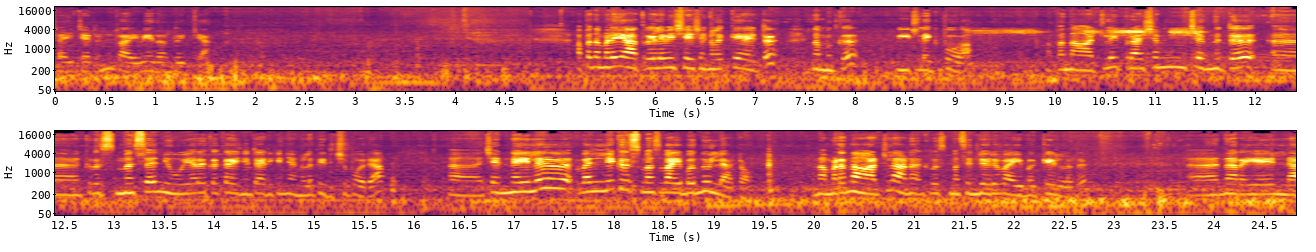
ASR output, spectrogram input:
ഷൈചേട്ടൻ ഡ്രൈവ് ചെയ്തുകൊണ്ടിരിക്കുക അപ്പം നമ്മുടെ യാത്രയിലെ വിശേഷങ്ങളൊക്കെ ആയിട്ട് നമുക്ക് വീട്ടിലേക്ക് പോവാം. അപ്പം നാട്ടിൽ ഇപ്രാവശ്യം ചെന്നിട്ട് ക്രിസ്മസ് ന്യൂ ഇയർ ഒക്കെ കഴിഞ്ഞിട്ടായിരിക്കും ഞങ്ങൾ തിരിച്ചു പോരാ. ചെന്നൈയിൽ വലിയ ക്രിസ്മസ് വൈബൊന്നും ഇല്ല കേട്ടോ നമ്മുടെ നാട്ടിലാണ് ക്രിസ്മസിന്റെ ഒരു വൈബൊക്കെ ഉള്ളത്. നിറയെ എല്ലാ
